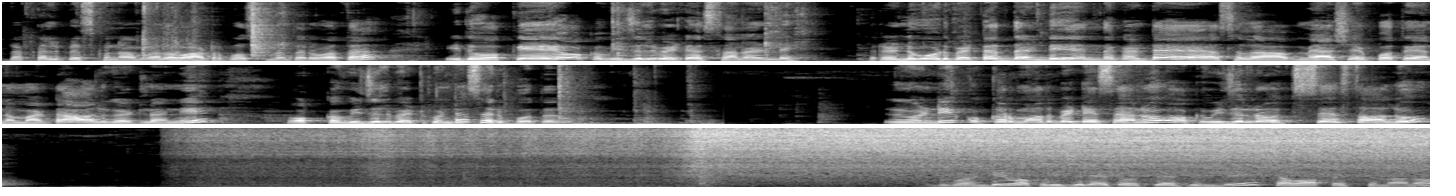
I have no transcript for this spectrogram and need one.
ఇలా కలిపేసుకున్నాం కదా వాటర్ పోసుకున్న తర్వాత. ఇది ఒకే ఒక విజిల్ పెట్టేస్తానండి. రెండు మూడు పెట్టద్దండి. ఎందుకంటే అసలు మ్యాష్ అయిపోతాయి అన్నమాట ఆలుగడ్డలన్నీ. ఒక్క విజిల్ పెట్టుకుంటే సరిపోతుంది. ఇదిగోండి కుక్కర్ మూత పెట్టేశాను. ఒక విజిల్ వచ్చేస్తే చాలు. ఇదిగోండి ఒక విజిల్ అయితే వచ్చేసింది. స్టవ్ ఆపేస్తున్నాను.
